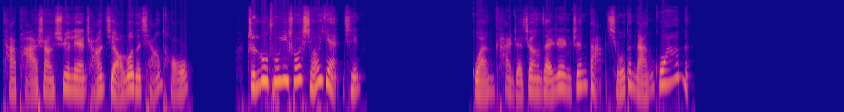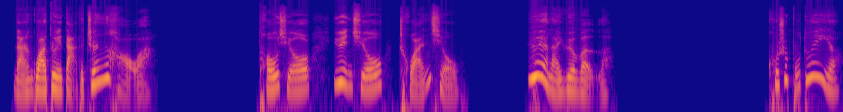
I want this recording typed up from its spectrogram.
他爬上训练场角落的墙头，只露出一双小眼睛，观看着正在认真打球的南瓜们。南瓜队打的真好啊！投球、运球、传球，越来越稳了。可是不对呀，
